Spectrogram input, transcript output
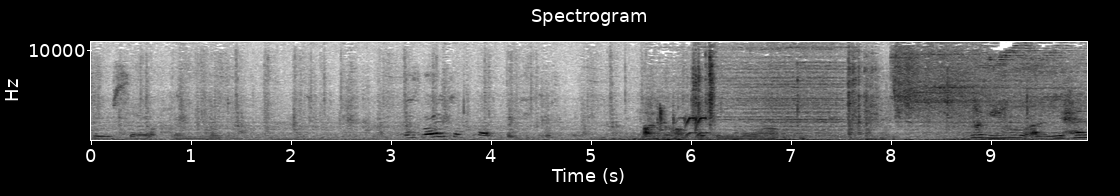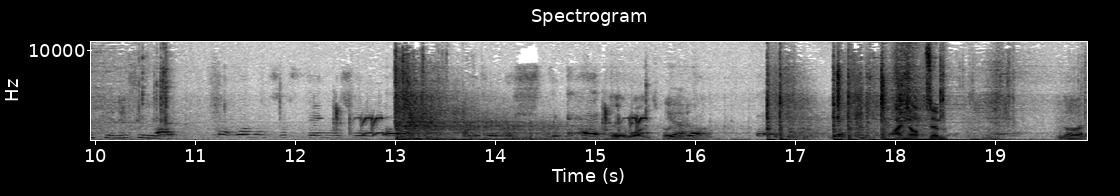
seems so at home with There's loads of quite big trees. I can't take any more out. Bloody hell, uh, your hair's getting everywhere. Not one of the things with, um, what is it, the, cat. I hit it once, but Yeah. yeah. Yeah, I knocked him. Nice.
